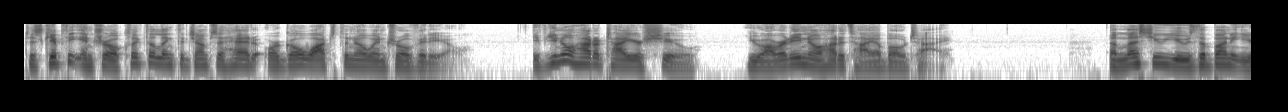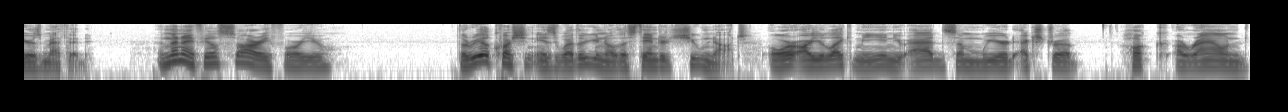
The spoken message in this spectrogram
To skip the intro, click the link that jumps ahead or go watch the no intro video. If you know how to tie your shoe, you already know how to tie a bow tie. Unless you use the bunny ears method. And then I feel sorry for you. The real question is whether you know the standard shoe knot, or are you like me and you add some weird extra hook around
